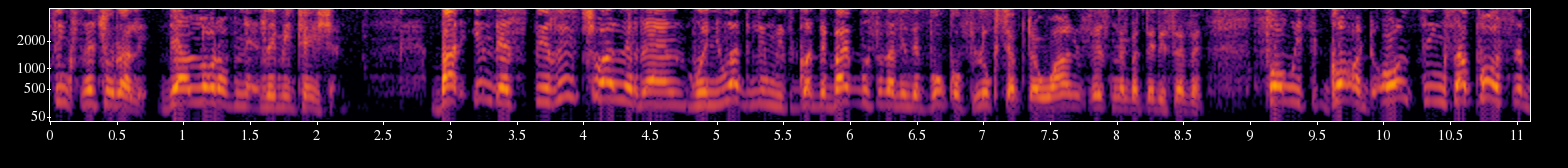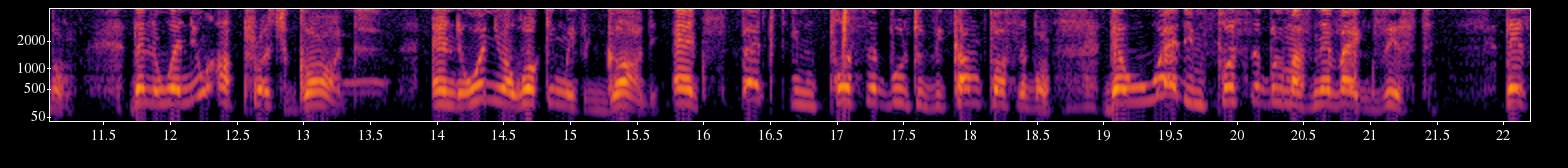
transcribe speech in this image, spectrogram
things naturally. There are a lot of limitation. But in the spiritual realm, when you are dealing with God, the Bible says that in the book of Luke, chapter 1, verse number 37 For with God, all things are possible. Then when you approach God, and when you are walking with God, expect impossible to become possible. The word impossible must never exist. The,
